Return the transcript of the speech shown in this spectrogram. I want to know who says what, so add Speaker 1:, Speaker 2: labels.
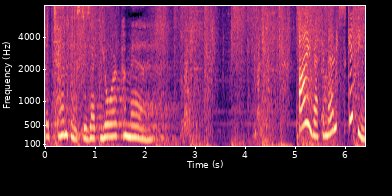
Speaker 1: The Tempest is at your command.
Speaker 2: I recommend skipping.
